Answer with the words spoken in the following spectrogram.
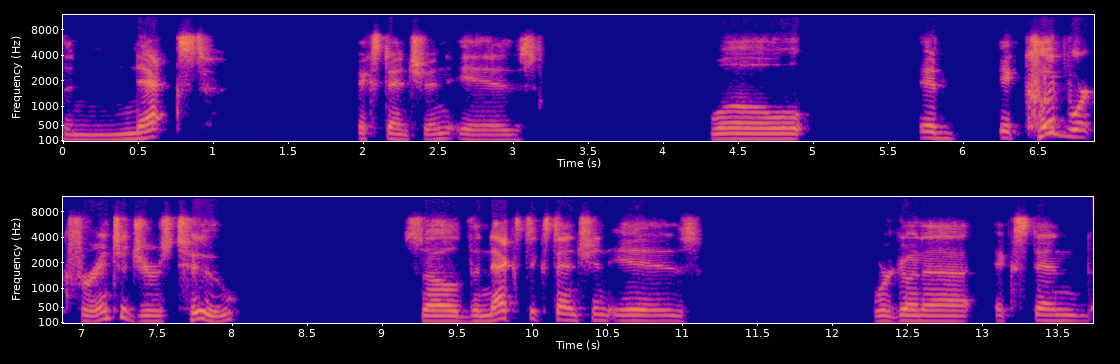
The next extension is, well, it it could work for integers too. So the next extension is we're gonna extend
